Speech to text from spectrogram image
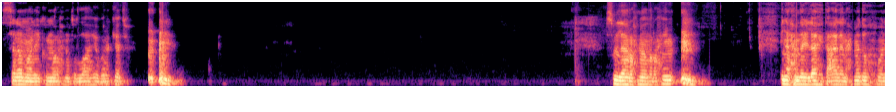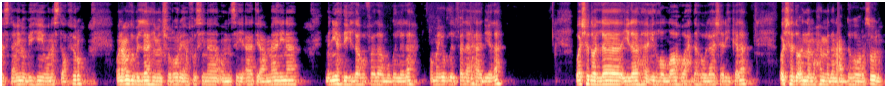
السلام عليكم ورحمة الله وبركاته. بسم الله الرحمن الرحيم. إن الحمد لله تعالى نحمده ونستعين به ونستغفره ونعوذ بالله من شرور أنفسنا ومن سيئات أعمالنا. من يهده الله فلا مضل له ومن يضلل فلا هادي له. وأشهد أن لا إله إلا الله وحده لا شريك له وأشهد أن محمدا عبده ورسوله.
